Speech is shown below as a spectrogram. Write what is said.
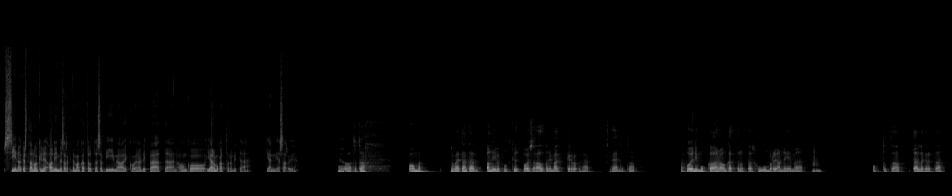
siinä oikeastaan onkin ne animesarjat, mitä mä oon katsonut tässä viime aikoina ylipäätään. Onko Jarmo katsonut mitään jänniä sarjoja? Joo, tota, oon mä, no vetään tää animeputki nyt pois alta, niin mä kerron yhden, yhden tota, tapojeni mukaan on kattonut taas huumorianimeä, mm-hmm. mutta tota, tällä kertaa,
